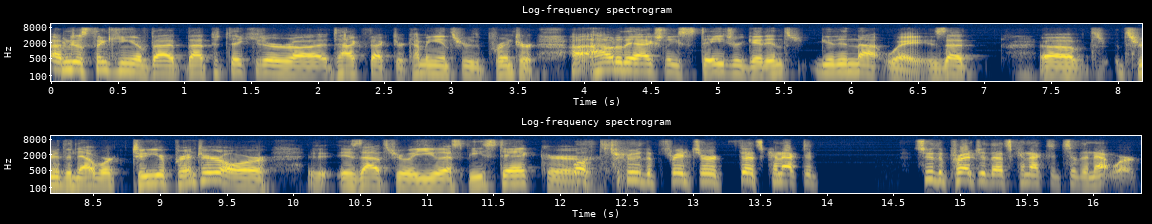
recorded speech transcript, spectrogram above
I'm just thinking of that that particular uh, attack vector coming in through the printer. How, how, do they actually stage or get in get in that way? Is that uh, th- through the network to your printer, or is that through a USB stick? Or well, through the printer that's connected through the printer that's connected to the network.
